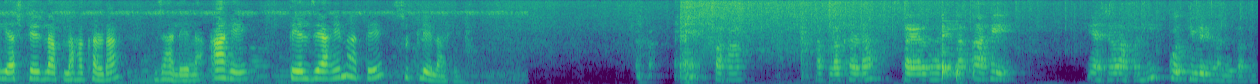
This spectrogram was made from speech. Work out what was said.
या स्टेजला आपला हा खरडा झालेला आहे. तेल जे आहे ना ते सुटलेलं आहे. पहा आपला खरडा तयार झालेला आहे. याच्यावर आपण ही कोथिंबीर घालत आहोत.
